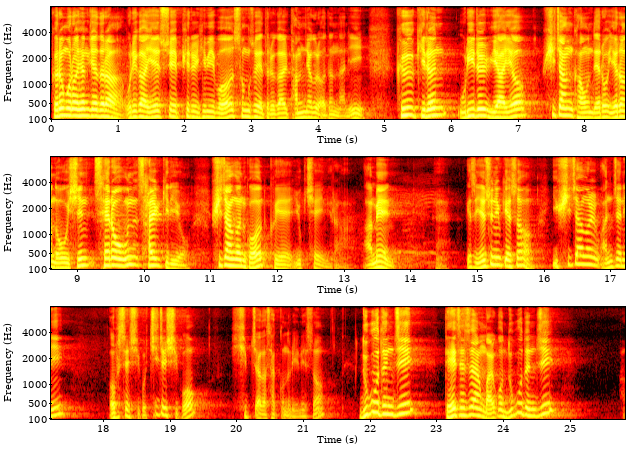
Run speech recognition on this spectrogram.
그러므로 형제들아 우리가 예수의 피를 힘입어 성소에 들어갈 담력을 얻었나니 그 길은 우리를 위하여 휘장 가운데로 열어 놓으신 새로운 살 길이요 휘장은 곧 그의 육체이니라. 아멘. 예. 그래서 예수님께서 이 휘장을 완전히 없애시고 찢으시고 십자가 사건으로 인해서 누구든지 대제사장 말고 누구든지 어,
